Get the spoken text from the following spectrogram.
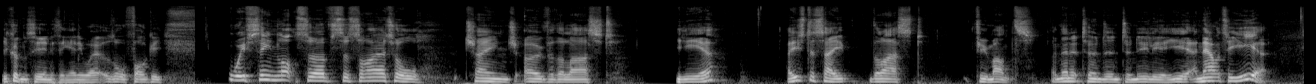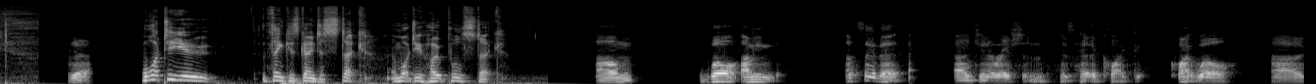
you couldn't see anything anyway; it was all foggy. We've seen lots of societal change over the last year. I used to say the last few months, and then it turned into nearly a year, and now it's a year. Yeah. What do you think is going to stick, and what do you hope will stick? Um, well, I mean, I'd say that our generation has had it quite quite well, uh,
